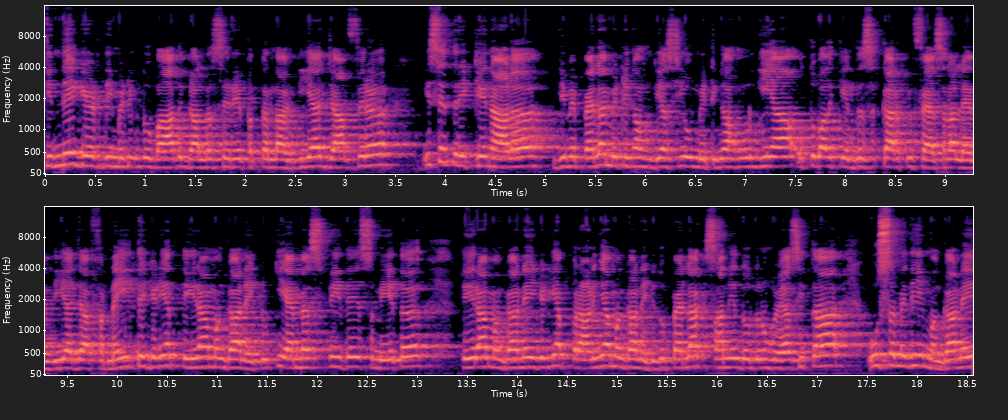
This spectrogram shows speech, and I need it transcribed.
ਕਿੰਨੇ ਗੇਟ ਦੀ ਮੀਟਿੰਗ ਤੋਂ ਬਾਅਦ ਗੱਲ ਸਿਰੇ ਪੱਤਣ ਲੱਗਦੀ ਹੈ ਜਾਂ ਫਿਰ ਇਸੇ ਤਰੀਕੇ ਨਾਲ ਜਿਵੇਂ ਪਹਿਲਾਂ ਮੀਟਿੰਗਾਂ ਹੁੰਦੀਆਂ ਸੀ, ਉਹ ਮੀਟਿੰਗਾਂ ਹੋਣਗੀਆਂ, ਉਸ ਤੋਂ ਬਾਅਦ ਕੇਂਦਰ ਸਰਕਾਰ ਕੋਈ ਫੈਸਲਾ ਲੈਂਦੀ ਹੈ ਜਾਂ ਫਿਰ ਨਹੀਂ, ਤੇ ਜਿਹੜੀਆਂ 13 ਮੰਗਾਂ ਨੇ, ਕਿਉਂਕਿ ਐਮਐਸਪੀ ਦੇ ਸਮੇਤ 13 ਮੰਗਾਂ ਨੇ, ਜਿਹੜੀਆਂ ਪੁਰਾਣੀਆਂ ਮੰਗਾਂ ਨੇ, ਜਦੋਂ ਪਹਿਲਾ ਕਿਸਾਨੀ ਅੰਦੋਲਨ ਹੋਇਆ ਸੀ ਤਾਂ ਉਸ ਸਮੇਂ ਦੀ ਮੰਗਾਂ ਨੇ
